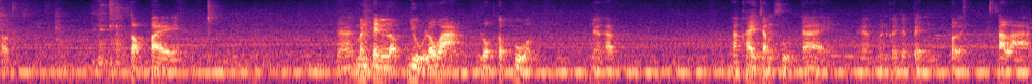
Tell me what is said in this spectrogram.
ครับต่อไปนะมันเป็นอยู่ระหว่างลบกับบวกนะครับ ถ้าใครจำสูตรได้นะมันก็จะเป็นเปิดตาราง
